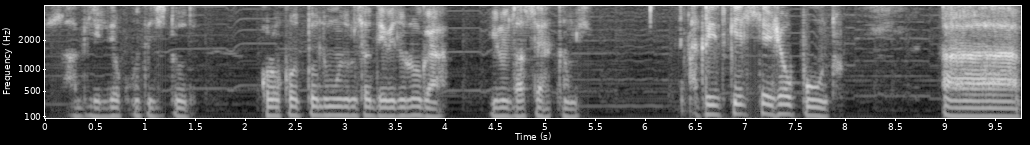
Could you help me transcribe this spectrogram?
sabe? Ele deu conta de tudo. Colocou todo mundo no seu devido lugar e nos acertamos. Acredito que esse seja o ponto. Ah,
